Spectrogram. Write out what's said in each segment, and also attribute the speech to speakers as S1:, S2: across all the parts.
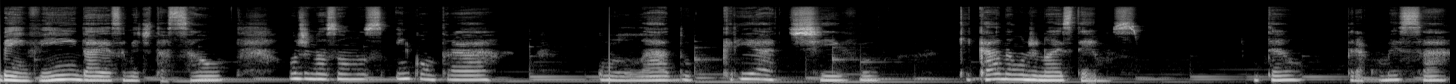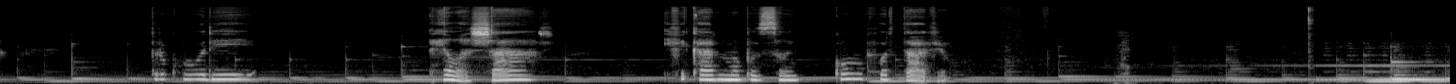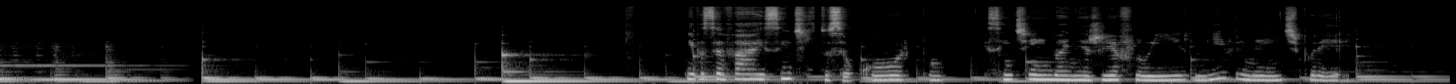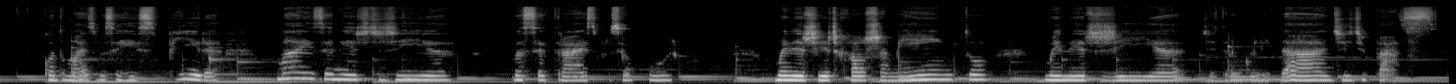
S1: Bem-vinda a essa meditação, onde nós vamos encontrar o lado criativo que cada um de nós temos. Então, para começar, procure relaxar e ficar numa posição confortável. E você vai sentindo o seu corpo e sentindo a energia fluir livremente por ele. Quanto mais você respira, mais energia você traz para o seu corpo. Uma energia de relaxamento, uma energia de tranquilidade de paz.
